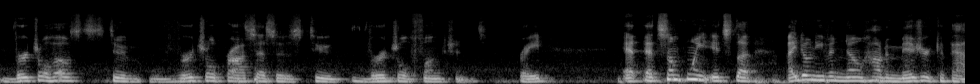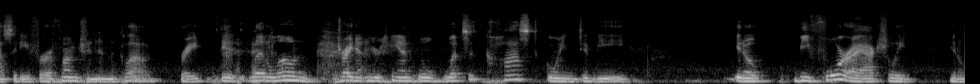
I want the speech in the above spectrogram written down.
virtual hosts to virtual processes to virtual functions, right? At, at some point, it's the, I don't even know how to measure capacity for a function in the cloud, right? It, let alone try to understand, well, what's the cost going to be, you know, before I actually you know,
